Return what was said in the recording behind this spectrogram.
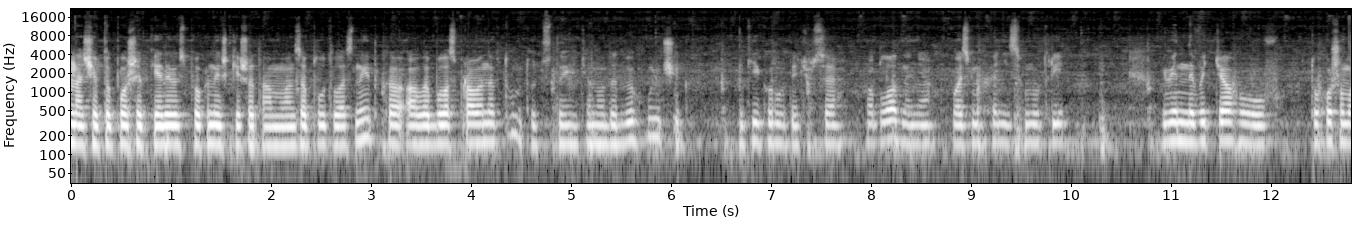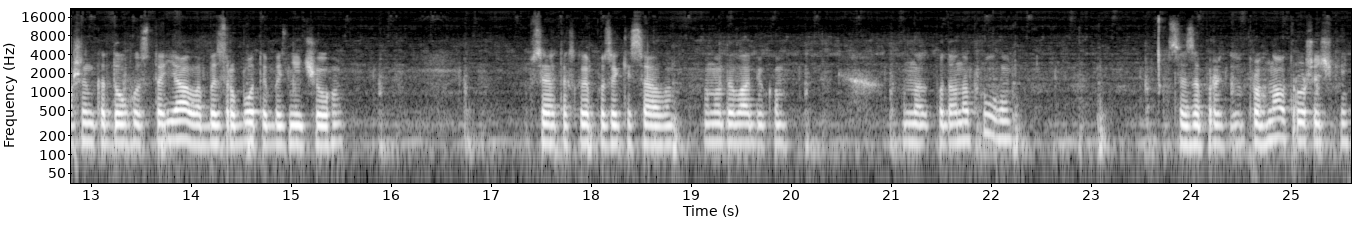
Начебто по ошибці я дивився по книжці, що там заплуталась нитка, але була справа не в тому. Тут стоїть воно де двигунчик, який крутить все обладнання, весь механізм внутрі. І він не витягував того, що машинка довго стояла, без роботи, без нічого. Все, так сказати, позакисало. Воно делабіком подав напругу. Все запро- прогнав трошечки,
